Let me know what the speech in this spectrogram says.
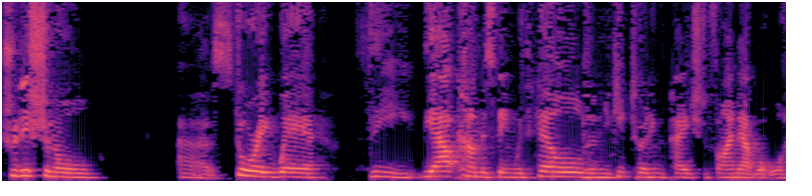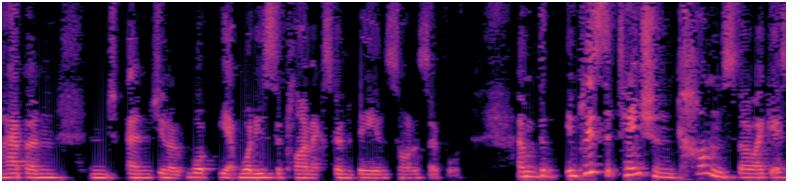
traditional uh, story where the the outcome is being withheld and you keep turning the page to find out what will happen and and you know what yeah what is the climax going to be and so on and so forth. And the implicit tension comes though i guess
